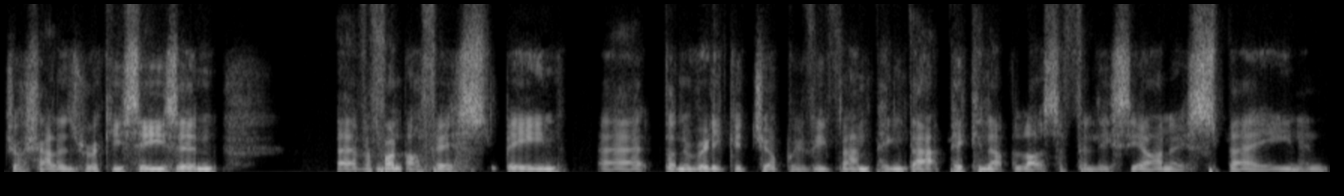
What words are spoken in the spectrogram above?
Josh Allen's rookie season. Uh, the front office being uh, done a really good job with revamping that, picking up the likes of Feliciano Spain and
